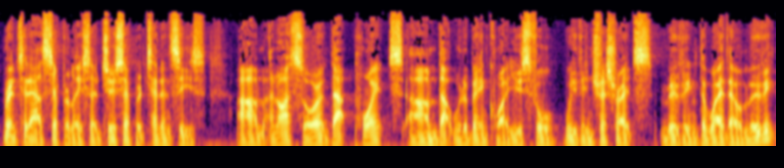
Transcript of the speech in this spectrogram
rent it out separately, so two separate tenancies. Um, and I saw at that point um, that would have been quite useful with interest rates moving the way they were moving.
